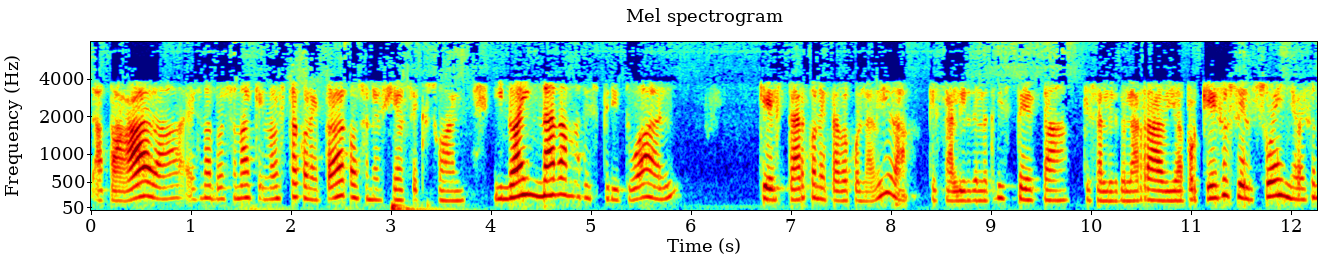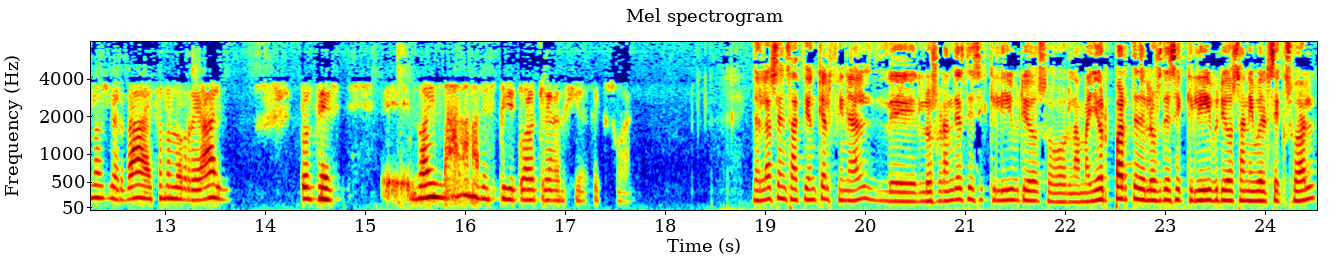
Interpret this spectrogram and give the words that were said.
apagada, es una persona que no está conectada con su energía sexual. Y no hay nada más espiritual que estar conectado con la vida, que salir de la tristeza, que salir de la rabia, porque eso es el sueño, eso no es verdad, eso no es lo real. Entonces, eh, no hay nada más espiritual que la energía sexual. Da la sensación que al final de los grandes desequilibrios o la mayor parte de los desequilibrios a nivel sexual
